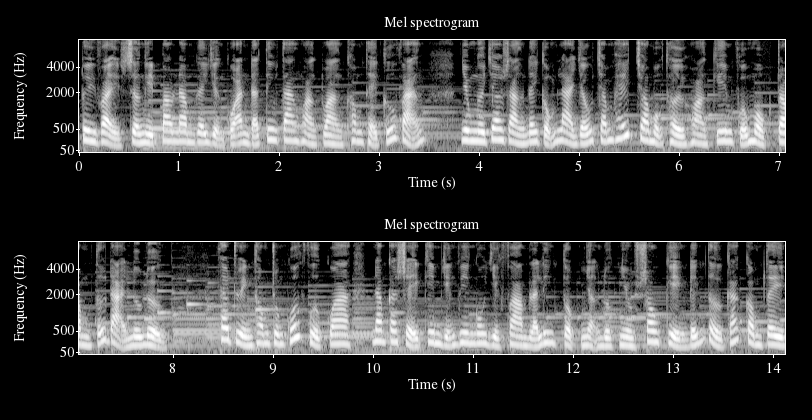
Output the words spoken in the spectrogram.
Tuy vậy, sự nghiệp bao năm gây dựng của anh đã tiêu tan hoàn toàn, không thể cứu vãn. Nhiều người cho rằng đây cũng là dấu chấm hết cho một thời hoàng kim của một trong tứ đại lưu lượng. Theo truyền thông Trung Quốc vừa qua, nam ca sĩ kim diễn viên Ngô Diệt Phàm lại liên tục nhận được nhiều sâu kiện đến từ các công ty.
